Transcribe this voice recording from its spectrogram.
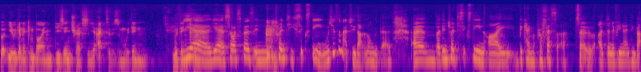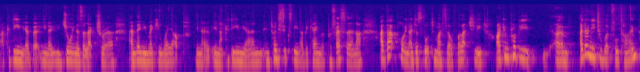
but you were going to combine these interests and your activism within within? Yeah, yeah. So I suppose in 2016, which isn't actually that long ago, um, but in 2016 I became a professor. So I don't know if you know anything about academia, but you know you join as a lecturer and then you make your way up, you know, in academia. And in 2016 I became a professor, and I, at that point I just thought to myself, well, actually I can probably, um, I don't need to work full time.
